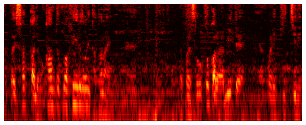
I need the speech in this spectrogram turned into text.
やっぱりサッカーでも監督はフィールドに立たないのでね、やっぱり外から見て、やっぱりきっちり、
